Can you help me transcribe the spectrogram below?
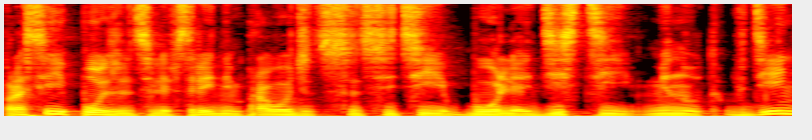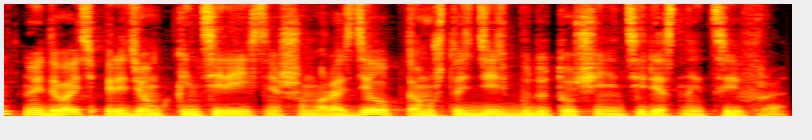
В России пользователи в среднем проводят в соцсети более 10 минут в день. Ну и давайте перейдем к интереснейшему разделу, потому что здесь будут очень интересные цифры.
